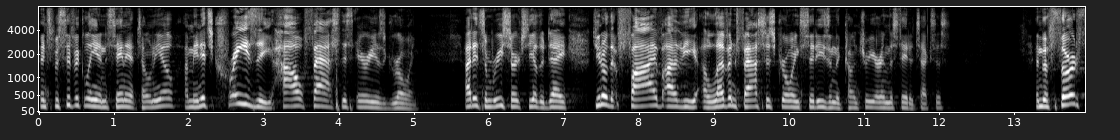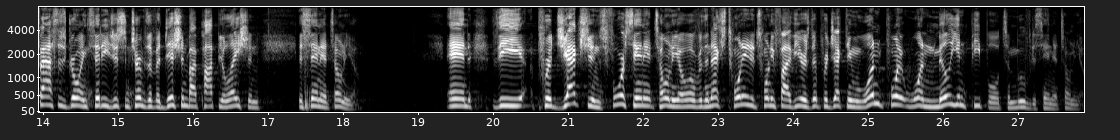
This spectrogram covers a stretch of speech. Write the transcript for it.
and specifically in San Antonio, I mean, it's crazy how fast this area is growing. I did some research the other day. Do you know that five out of the 11 fastest growing cities in the country are in the state of Texas? And the third fastest growing city, just in terms of addition by population, is San Antonio. And the projections for San Antonio over the next 20 to 25 years, they're projecting 1.1 million people to move to San Antonio.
